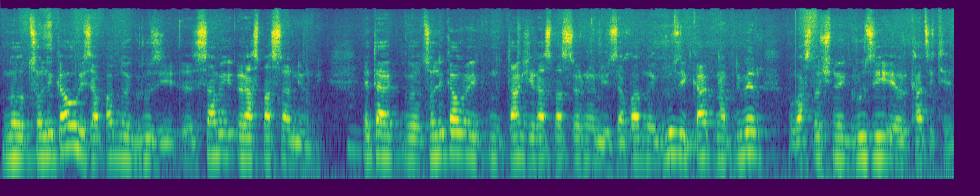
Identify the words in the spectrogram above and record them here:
Но цоликаури западной Грузии э, самый распространенный. Это э, цоликаури также распространенный в западной Грузии, как, например, в восточной Грузии ркацители.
